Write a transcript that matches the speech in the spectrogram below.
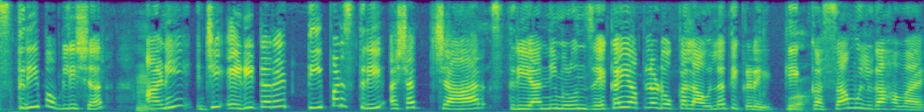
स्त्री पब्लिशर आणि जी एडिटर आहे ती पण स्त्री अशा चार स्त्रियांनी मिळून जे काही आपलं डोकं लावलं तिकडे की. कसा मुलगा हवाय.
